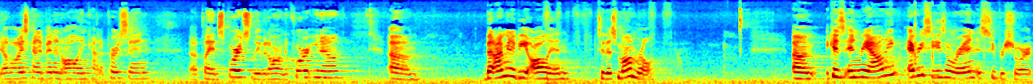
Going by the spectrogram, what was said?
know, I've always kind of been an all in kind of person, uh, playing sports, leave it all on the court, you know. Um, but I'm going to be all in to this mom role. Um, because in reality, every season we're in is super short.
